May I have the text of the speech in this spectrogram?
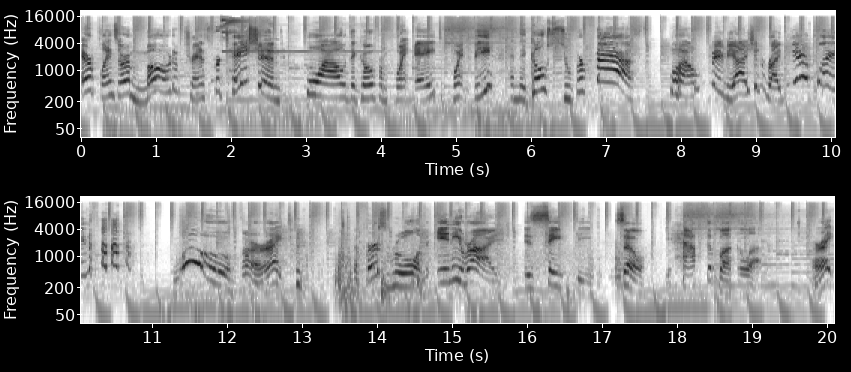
airplanes are a mode of transportation. Wow, they go from point A to point B and they go super fast. Wow, maybe I should ride the airplane. Whoa! All right. The first rule of any ride is safety. So you have to buckle up. All right,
